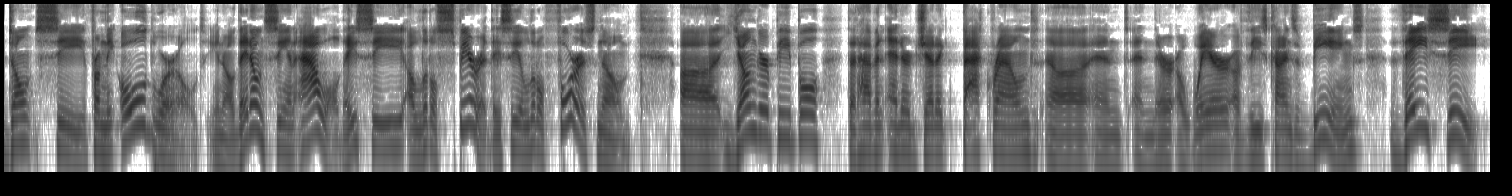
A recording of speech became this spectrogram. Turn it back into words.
don't see from the old world you know they don't see an owl. They see a little spirit. They see a little forest gnome. Uh, younger people that have an energetic background uh, and and they're aware of these kinds of beings they see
